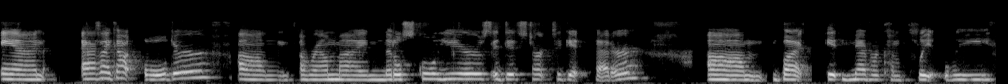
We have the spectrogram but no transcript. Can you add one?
And as I got older, um, around my middle school years, it did start to get better, um, but it never completely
